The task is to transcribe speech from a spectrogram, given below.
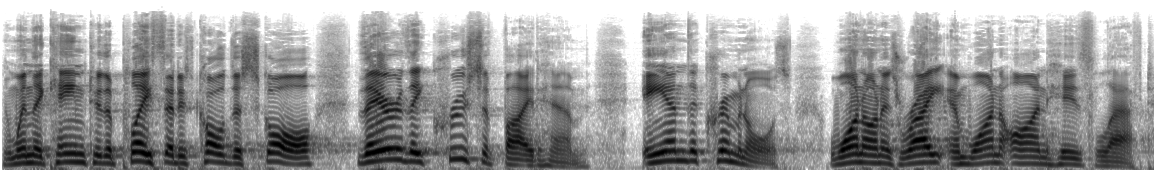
And when they came to the place that is called the skull, there they crucified him and the criminals, one on his right and one on his left.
